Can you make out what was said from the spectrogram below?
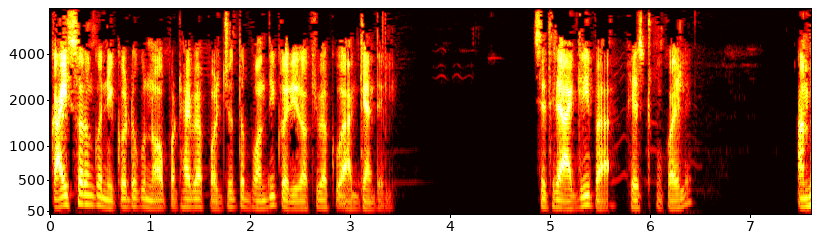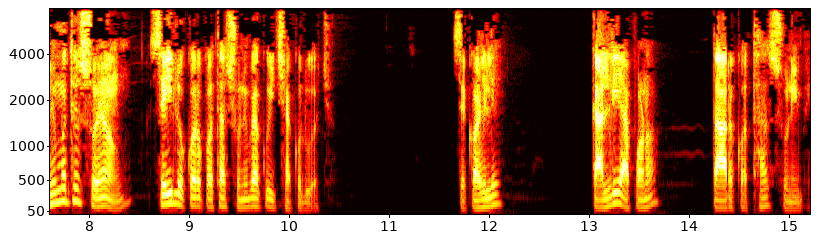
କାଇସରଙ୍କ ନିକଟକୁ ନ ପଠାଇବା ପର୍ଯ୍ୟନ୍ତ ବନ୍ଦୀ କରି ରଖିବାକୁ ଆଜ୍ଞା ଦେଲି। ସେଥିରେ ଆଗ୍ରିପା ଫେଷ୍ଟଙ୍କୁ କହିଲେ ଆମ୍ଭେ ମଧ୍ୟ ସ୍ୱୟଂ ସେହି ଲୋକର କଥା ଶୁଣିବାକୁ ଇଚ୍ଛା କରୁଅଛୁ। ସେ କହିଲେ କାଲି ଆପଣ ତାର କଥା ଶୁଣିବେ।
